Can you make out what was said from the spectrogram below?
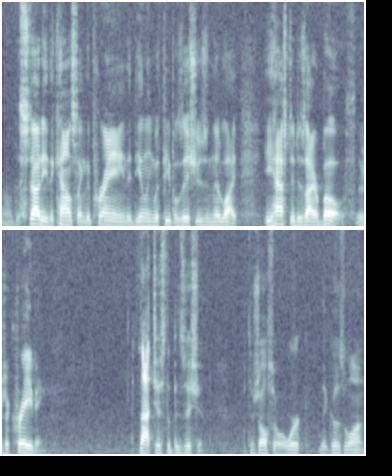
Uh, the study, the counseling, the praying, the dealing with people's issues in their life. He has to desire both. There's a craving. It's not just the position, but there's also a work that goes along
